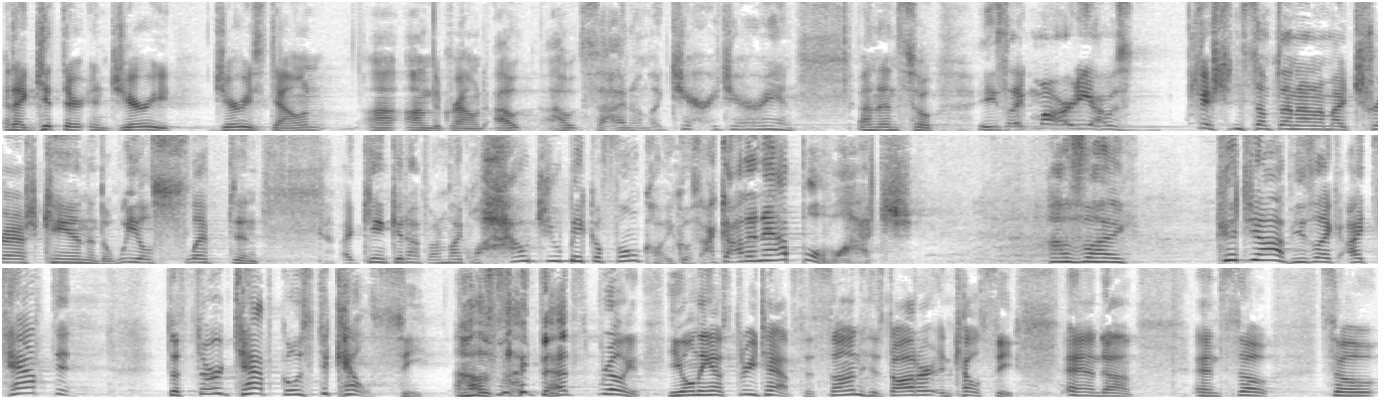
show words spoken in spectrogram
and I get there, and Jerry Jerry's down uh, on the ground out outside. I'm like, Jerry, Jerry, and and then so he's like, Marty, I was fishing something out of my trash can, and the wheel slipped, and I can't get up. I'm like, well, how'd you make a phone call? He goes, I got an Apple Watch. I was like, Good job. He's like, I tapped it the third tap goes to Kelsey. I was like, that's brilliant. He only has three taps his son, his daughter, and Kelsey. And, uh, and so, so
